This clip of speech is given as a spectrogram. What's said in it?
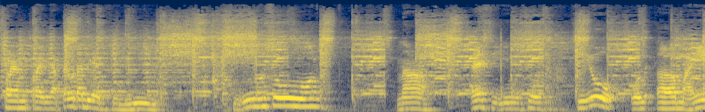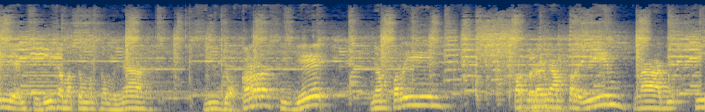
friend-friendnya teh udah di MCD si I nyusul nah eh si I nyusul si U eh, main di MCD sama temen-temennya. Si Joker si J nyamperin. Pas udah nyamperin nah di si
